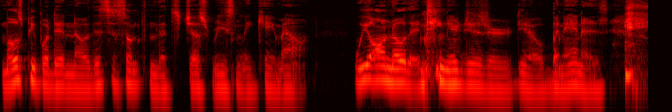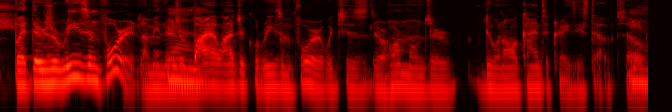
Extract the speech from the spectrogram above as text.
most people didn't know this is something that's just recently came out. We all know that teenagers are, you know, bananas, but there's a reason for it. I mean, there's Yeah. a biological reason for it, which is their hormones are doing all kinds of crazy stuff. So Yeah.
